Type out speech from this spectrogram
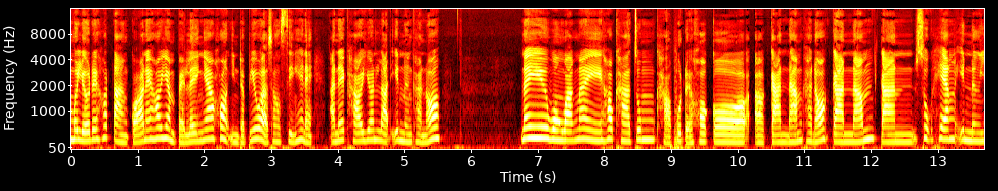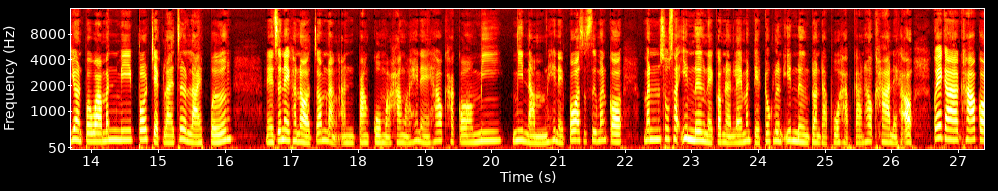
เมื่อเลียวได้เฮาต่างกว่าในเฮาย่ำไปเลยย่าห้องอินเตอร์วิวอะสังสิงให้ไหนอันนี้เขาย้อนลัดอีกนึงค่ะเนาะในวงวังในเฮาคาจุ่มข่าวพูดโดยฮอกอการน้ำค่ะเนาะการน้ำการสุกแห้งอีกนึงย้อนเพราะว่ามันมีโปรเจกต์หลายเจอหลายเปิง ในเจ้าในขนอดจอมหนังอันปังโกมาหางมาให้ในเฮาค่ะก็มีมีนำให้ในป้อซื้อมันก็มันสุกซะอินนึงในกำนันแลมันเตตกเลื่อนอินนึงตอนดับผู้หับการเฮาค่าเนี่ยค่ะเอาก้อยกาข้าวก็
